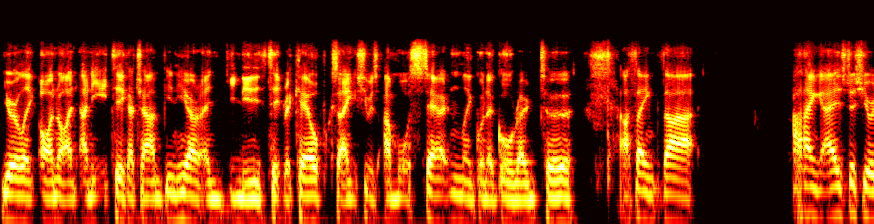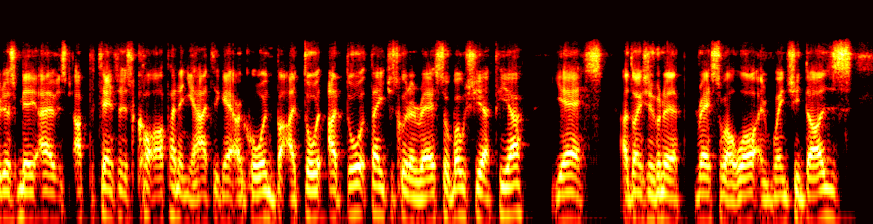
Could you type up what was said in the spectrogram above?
you're like, oh no, I, I need to take a champion here, and you need to take Raquel because I think she was almost certainly going to go round two. I think that. I think it is just you were just made, it was a potentially just caught up in it and you had to get her going, but I don't I don't think she's going to wrestle. Will she appear? Yes. I don't think she's going to wrestle a lot, and when she does,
